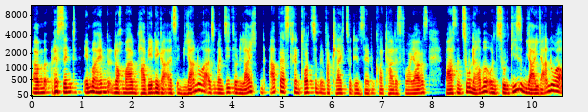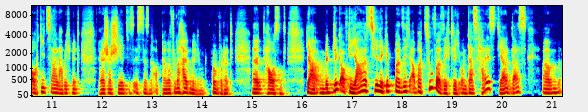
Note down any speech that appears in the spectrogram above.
Ähm, es sind immerhin noch mal ein paar weniger als im Januar. Also man sieht so einen leichten Abwärtstrend. Trotzdem im Vergleich zu demselben Quartal des Vorjahres war es eine Zunahme. Und zu diesem Jahr Januar, auch die Zahl habe ich mit recherchiert, das ist eine Abnahme von einer halben Million, 500.000. Ja, mit Blick auf die Jahresziele gibt man sich aber aber zuversichtlich. Und das heißt ja, dass ähm,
